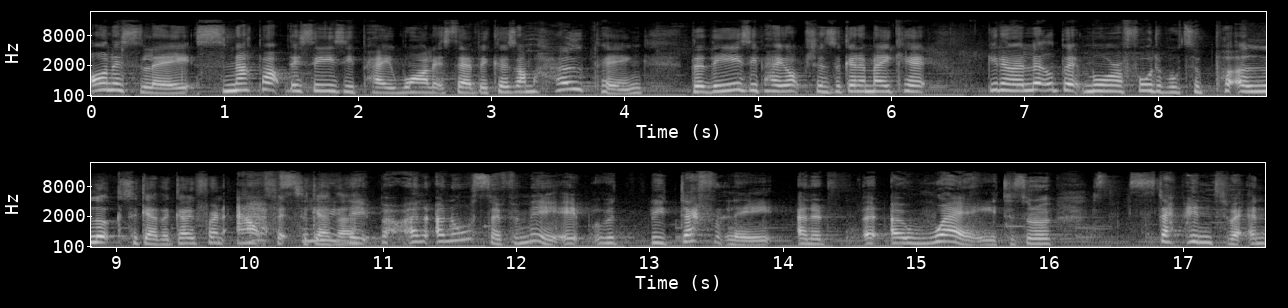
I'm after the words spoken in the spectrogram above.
honestly, snap up this Easy Pay while it's there because I'm hoping that the Easy Pay options are going to make it you know, a little bit more affordable to put a look together, go for an outfit together. Absolutely. But, and, and also for me, it would be definitely an, a, a way to sort of step into it and,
